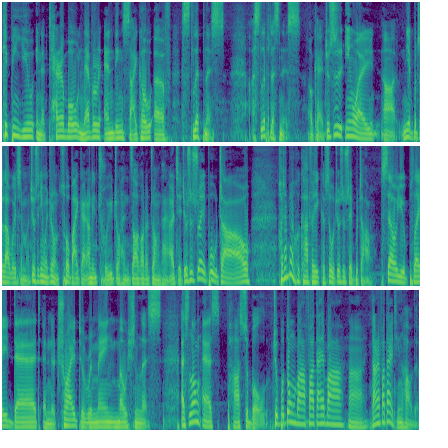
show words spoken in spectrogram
keeping you in a terrible, never-ending cycle of sleeplessness. 啊，sleeplessness，OK，、okay, 就是因为啊，你也不知道为什么，就是因为这种挫败感让你处于一种很糟糕的状态，而且就是睡不着。好像没有喝咖啡，可是我就是睡不着。So you play dead and try to remain motionless as long as possible，就不动吧，发呆吧。啊，当然发呆也挺好的。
